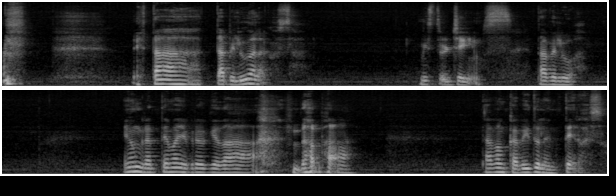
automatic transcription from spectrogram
está, está peluda la cosa. Mr. James. Está peluda. Es un gran tema, yo creo que da, da para da pa un capítulo entero eso.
